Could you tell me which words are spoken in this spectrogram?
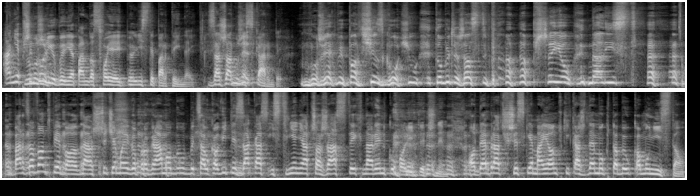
A nie przytuliłby no może... mnie pan do swojej listy partyjnej za żadne może... skarby. Może jakby pan się zgłosił, to by Czerzasty pana przyjął na listę. Bardzo wątpię, bo na szczycie mojego programu byłby całkowity zakaz istnienia czarzastych na rynku politycznym. Odebrać wszystkie majątki każdemu, kto był komunistą.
